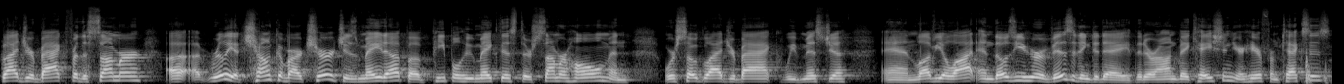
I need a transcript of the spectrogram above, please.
Glad you're back for the summer. Uh, really, a chunk of our church is made up of people who make this their summer home, and we're so glad you're back. We've missed you and love you a lot. And those of you who are visiting today that are on vacation, you're here from Texas,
